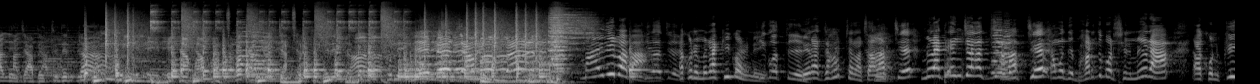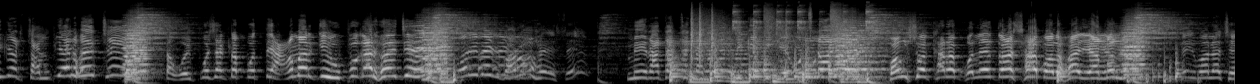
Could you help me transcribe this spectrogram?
অকালে যাবে তোদের গান নেবে জামা প্যান্ট যাবে তোদের গান নেবে জামা মাইরি বাবা এখন মেয়েরা কি করেনি কি করছে? মেয়েরা জাহাজ চালাচ্ছে। চালাচ্ছে? মেয়েরা ট্রেন চালাচ্ছে। চালাচ্ছে? আমাদের ভারতবর্ষের মেয়েরা এখন ক্রিকেট চ্যাম্পিয়ন হয়েছে। তা ওই পোশাকটা পরতে আমার কি উপকার হয়েছে? পরিবেশ গরম হয়েছে। মেয়েরা যাচ্ছে তাদের দিকে দিকে উন্নয়ন। বংশ খারাপ হলে তো হয় এমন। ঠিক বলেছে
